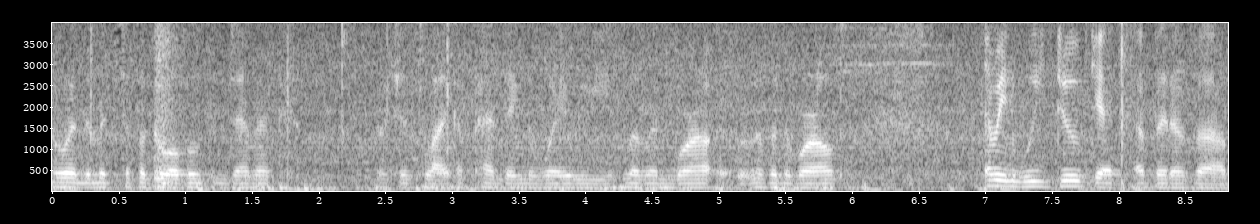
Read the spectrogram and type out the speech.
we're in the midst of a global pandemic, which is like appending the way we live in world live in the world. I mean, we do get a bit of a,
